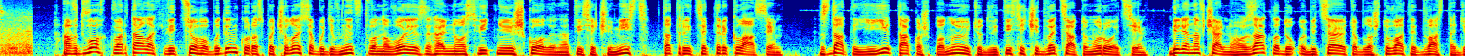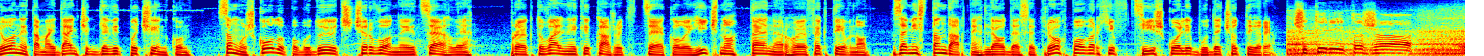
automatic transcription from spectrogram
А в двох кварталах від цього будинку розпочалося будівництво нової загальноосвітньої школи на тисячу місць та 33 класи. Здати її також планують у 2020 році. Біля навчального закладу обіцяють облаштувати два стадіони та майданчик для відпочинку. Саму школу побудують з червоної цегли. Проєктувальники кажуть, це екологічно та енергоефективно. Замість стандартних для Одеси трьох поверхів в цій школі буде чотири. Четыре этажа.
